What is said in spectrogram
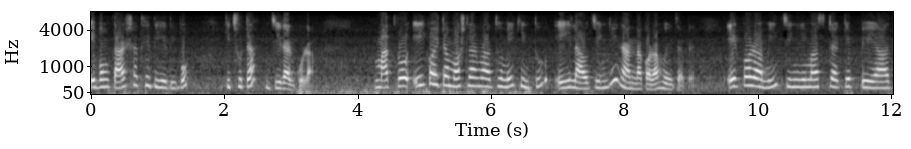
এবং তার সাথে দিয়ে দিব কিছুটা জিরার গুঁড়া। মাত্র এই কয়টা মশলার মাধ্যমে কিন্তু এই লাউ চিংড়ি রান্না করা হয়ে যাবে। এরপর আমি চিংড়ি মাছটাকে পেঁয়াজ,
